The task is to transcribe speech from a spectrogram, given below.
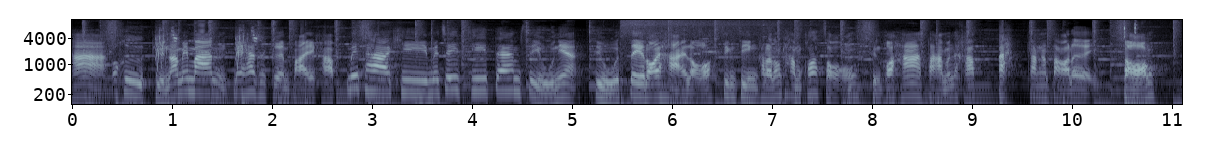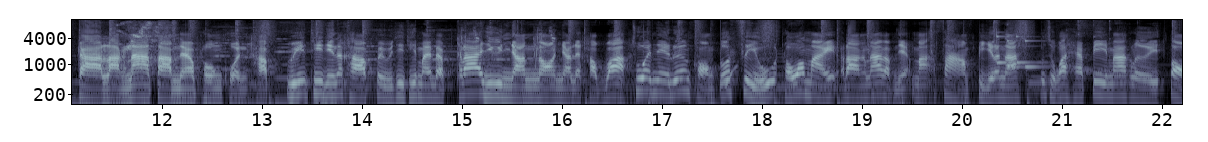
5.5 ก็คือผิวหน้าไม่มันไม่แห้งจนเกินไปครับ ไม่ทาครีมไม่ใช่ที่แต้มสิวเนี่ยสิวสเตียรอยด์หายเหรอ จริงๆ เราต้องทำข้อ 2 ถึงข้อ 5 ตามนั้นนะครับไปฟังกันต่อเลย 2. การล้างหน้าตามแนวโพรงขนครับ วิธีนี้นะครับเป็นวิธีที่ไม้แบบกล้ายืนยันนอนยันเลยครับว่าช่วยในเรื่องของลดสิว เพราะว่าไม้ล้างหน้าแบบเนี้ยมา 3 ปีแล้วนะ รู้สึกว่าแฮปปี้มากเลย ต่อ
